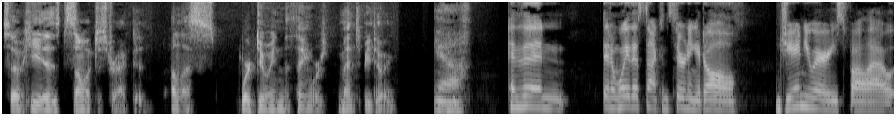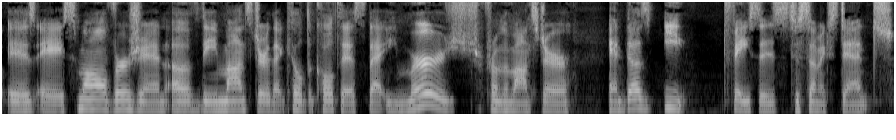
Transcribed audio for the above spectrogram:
So he is somewhat distracted unless we're doing the thing we're meant to be doing. Yeah. And then, in a way that's not concerning at all, January's fallout is a small version of the monster that killed the cultists that emerged from the monster and does eat faces to some extent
